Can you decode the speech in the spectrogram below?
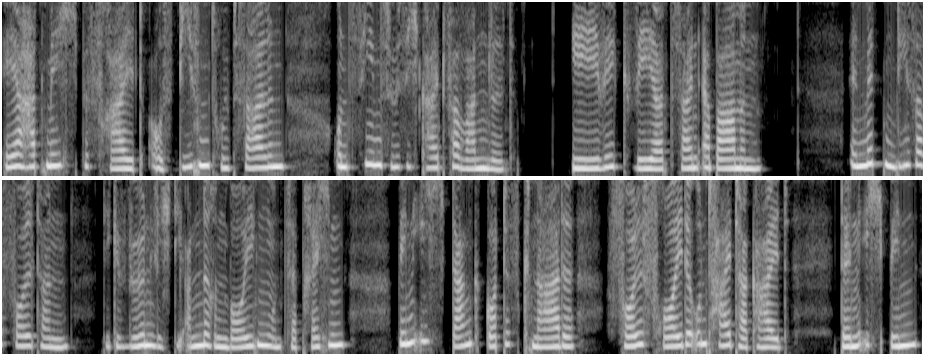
Er hat mich befreit aus diesen Trübsalen und sie in Süßigkeit verwandelt. Ewig währt sein Erbarmen. Inmitten dieser Foltern, die gewöhnlich die anderen beugen und zerbrechen, bin ich dank Gottes Gnade voll Freude und Heiterkeit, denn ich bin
